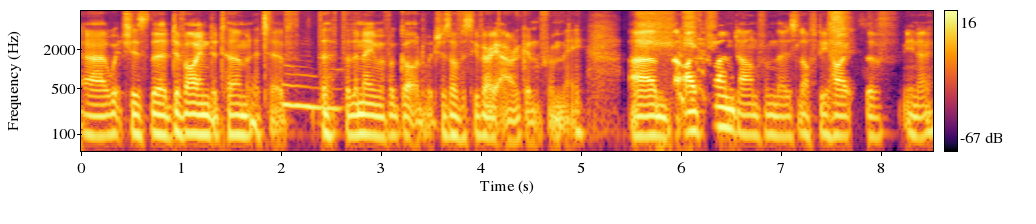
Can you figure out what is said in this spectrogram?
uh, which is the divine determinative the, for the name of a god, which is obviously very arrogant from me. Um, but I've climbed down from those lofty heights of you know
